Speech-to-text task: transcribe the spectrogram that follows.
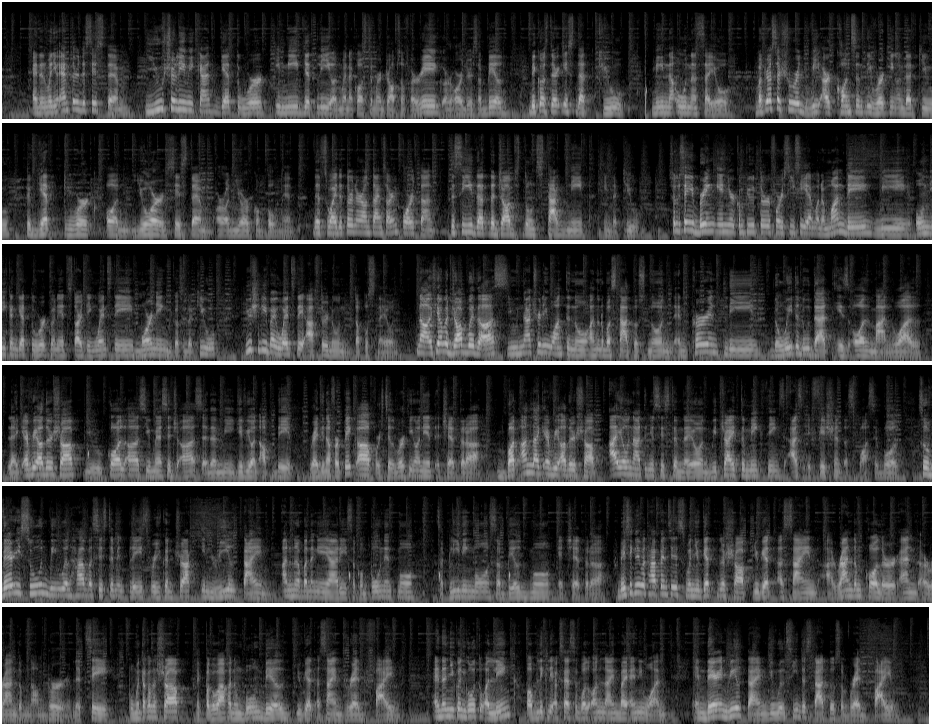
And then when you enter the system, usually we can't get to work immediately on when a customer drops off a rig or orders a build because there is that queue. May nauna sa'yo. But rest assured, we are constantly working on that queue to get to work on your system or on your component. That's why the turnaround times are important to see that the jobs don't stagnate in the queue. So let's say you bring in your computer for CCM on a Monday, we only can get to work on it starting Wednesday morning because of the queue. Usually by Wednesday afternoon, tapos na yon. Now, if you have a job with us, you naturally want to know ano na ba status nun. And currently, the way to do that is all manual. Like every other shop, you call us, you message us, and then we give you an update. Ready na for pickup, we're still working on it, etc. But unlike every other shop, ayaw natin yung system na yon. We try to make things as efficient as possible. So very soon, we will have a system in place where you can track in real time ano na ba nangyayari sa component mo, sa cleaning mo, sa build mo, etc. Basically, what happens is when you get to the shop, you get assigned a random color and a random number. Let's say, pumunta ka sa shop, nagpagawa ka ng buong build, you get assigned red 5. And then you can go to a link, publicly accessible online by anyone, and there in real time, you will see the status of red 5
